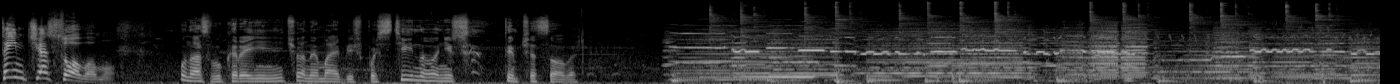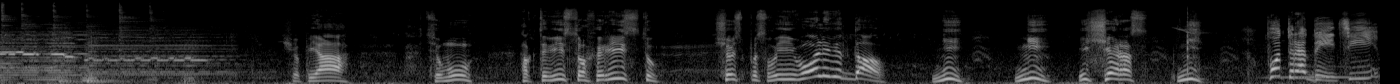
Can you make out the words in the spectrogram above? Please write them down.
тимчасовому. У нас в Україні нічого немає більш постійного, ніж тимчасове. Щоб я цьому активісту-аферісту щось по своїй волі віддав? Ні, ні і ще раз ні. по традиції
